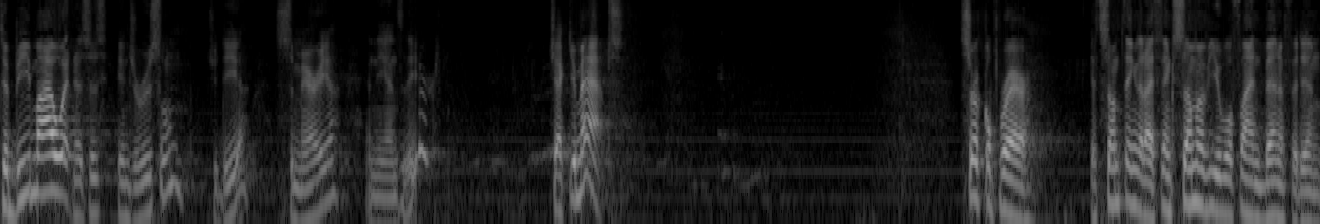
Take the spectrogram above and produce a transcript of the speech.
To be my witnesses in Jerusalem, Judea, Samaria, and the ends of the earth. Check your maps. Circle prayer. It's something that I think some of you will find benefit in.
